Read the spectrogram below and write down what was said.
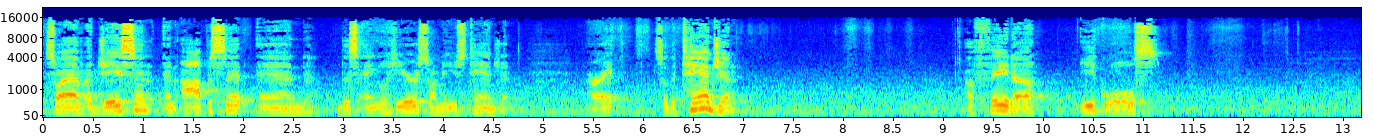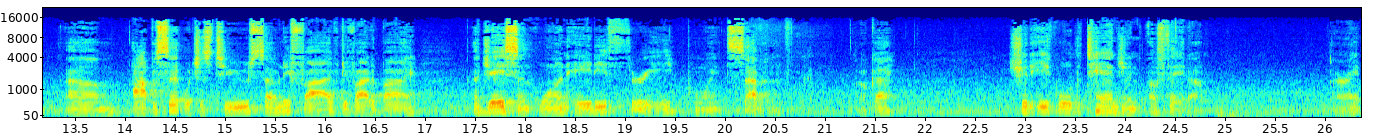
So I have adjacent and opposite and this angle here, so I'm going to use tangent. All right, so the tangent of theta equals um, opposite, which is 275, divided by adjacent 183.7. Okay? Should equal the tangent of theta. All right?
